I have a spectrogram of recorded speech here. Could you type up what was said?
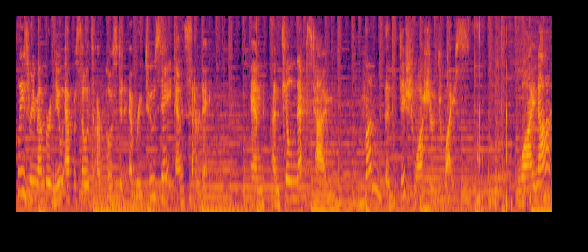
Please remember new episodes are posted every Tuesday and Saturday. And until next time, run the dishwasher twice. Why not?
